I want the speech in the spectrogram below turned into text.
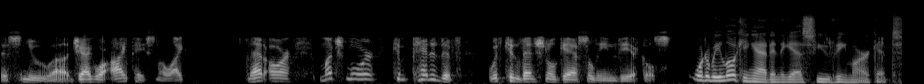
this new uh, Jaguar I-Pace and the like, that are much more competitive with conventional gasoline vehicles. What are we looking at in the SUV market?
